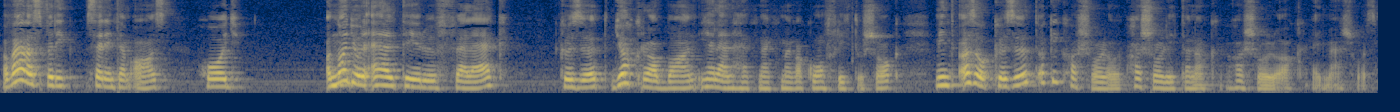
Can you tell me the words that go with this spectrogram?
A válasz pedig szerintem az, hogy a nagyon eltérő felek között gyakrabban jelenhetnek meg a konfliktusok, mint azok között, akik hasonló, hasonlítanak, hasonlóak egymáshoz.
